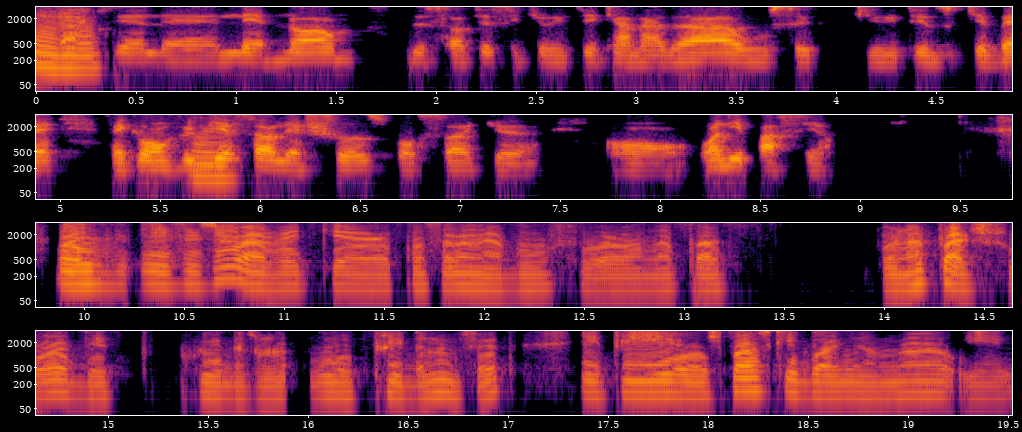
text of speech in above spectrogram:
d'après les, les normes de Santé Sécurité Canada ou Sécurité du Québec. Fait qu'on veut bien faire les choses pour ça qu'on on est patient. Et c'est sûr, avec, euh, concernant la bouffe, euh, on n'a pas, on pas le choix d'être prudent, prudent, en fait. Et puis, euh, je pense que dernièrement, et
